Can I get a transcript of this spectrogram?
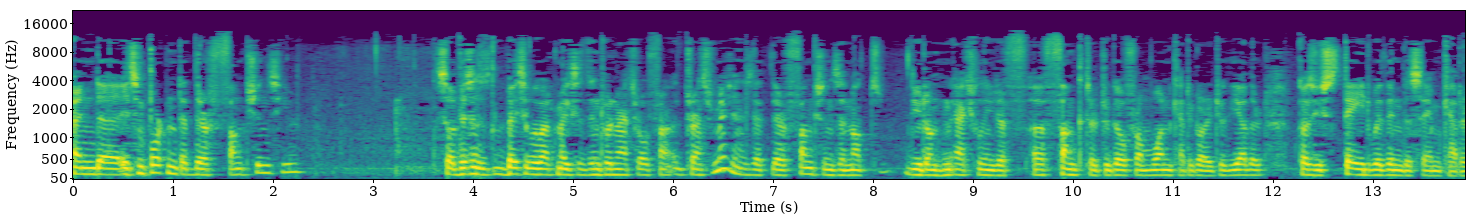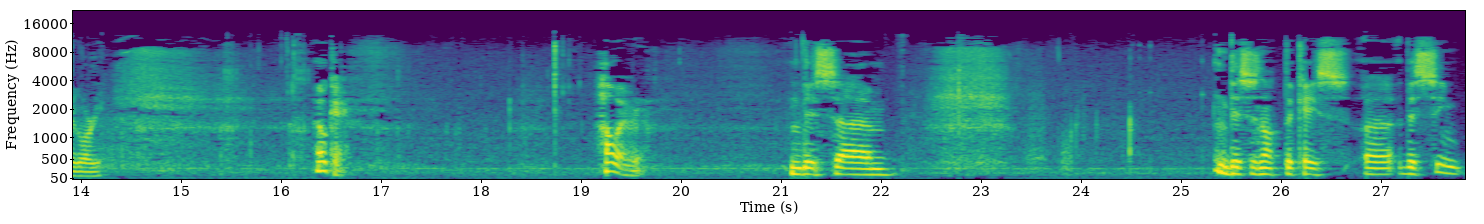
And uh, it's important that there are functions here. So this is basically what makes it into a natural transformation is that they're functions and not you don't actually need a, f- a functor to go from one category to the other because you stayed within the same category. Okay. However, this um, this is not the case. Uh, this seem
